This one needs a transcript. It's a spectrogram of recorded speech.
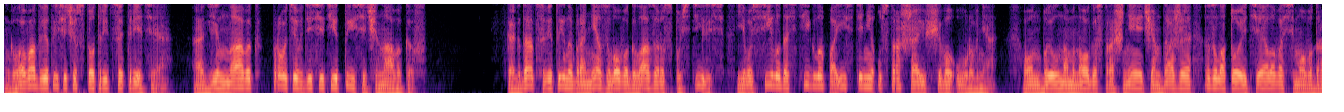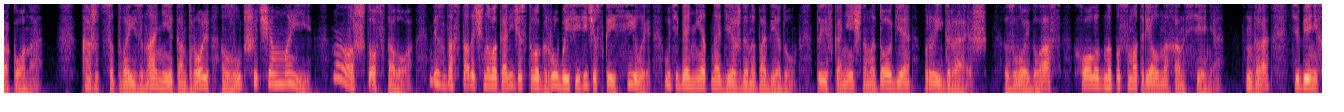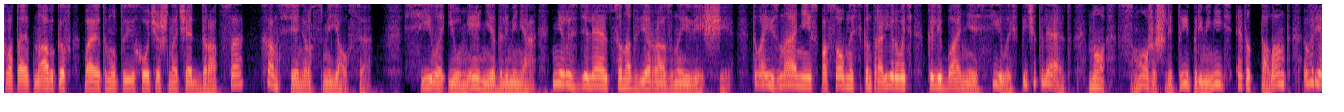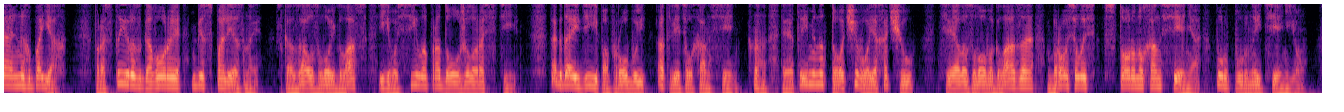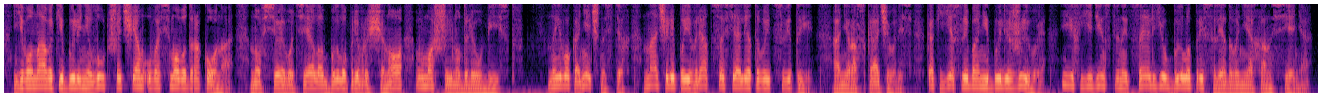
Глава 2133. Один навык против десяти тысяч навыков. Когда цветы на броне злого глаза распустились, его сила достигла поистине устрашающего уровня. Он был намного страшнее, чем даже золотое тело восьмого дракона. «Кажется, твои знания и контроль лучше, чем мои», но что с того? Без достаточного количества грубой физической силы у тебя нет надежды на победу. Ты в конечном итоге проиграешь. Злой глаз холодно посмотрел на Хан Сеня. «Да, тебе не хватает навыков, поэтому ты хочешь начать драться?» Хан Сень рассмеялся. «Сила и умение для меня не разделяются на две разные вещи. Твои знания и способность контролировать колебания силы впечатляют, но сможешь ли ты применить этот талант в реальных боях? Простые разговоры бесполезны, — сказал злой глаз, и его сила продолжила расти. — Тогда иди и попробуй, — ответил хан Сень. — Это именно то, чего я хочу. Тело злого глаза бросилось в сторону хан Сеня пурпурной тенью. Его навыки были не лучше, чем у восьмого дракона, но все его тело было превращено в машину для убийств. На его конечностях начали появляться фиолетовые цветы. Они раскачивались, как если бы они были живы, и их единственной целью было преследование Хансеня.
